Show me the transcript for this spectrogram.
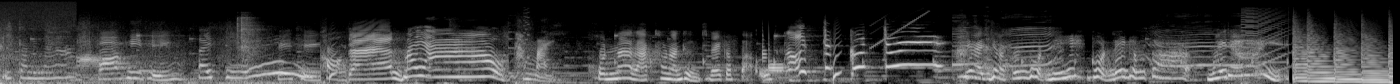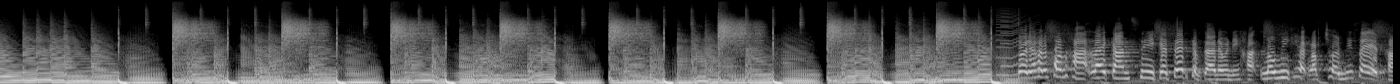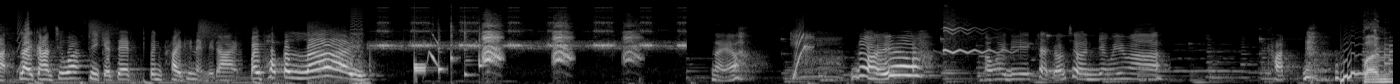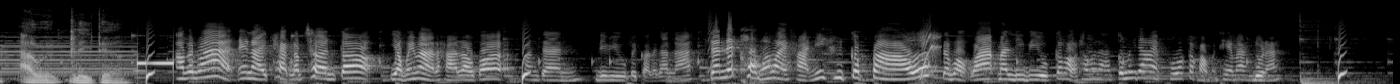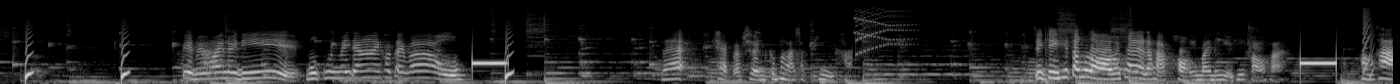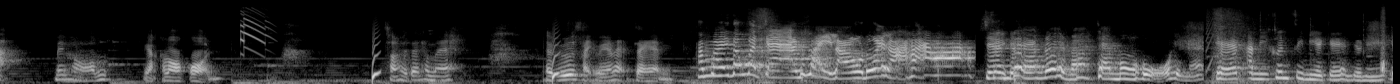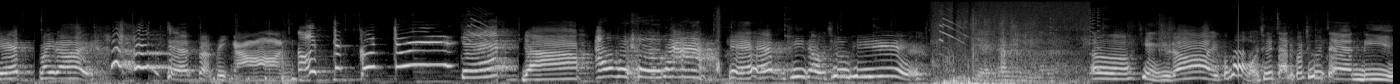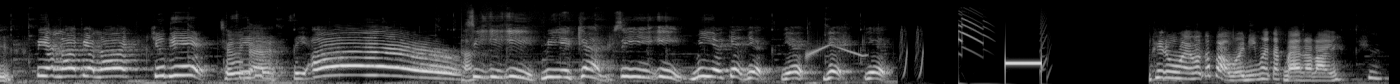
พี่กันนะเพราะพี่ทิ้งไม่ทิ้งพี่ทิ้งของจานไม่เอาทำไม คนน่ารักเท่านั้นถึงจะได้กระเป๋า อย่าอย่าเป็นบทนี้บทเรียกน้ำตาไม่ได้ การ C g a d g e t กับจานในวันนี้ค่ะ เรามีแขกรับเชิญพิเศษค่ะ รายการชื่อว่า C g a d g e t เป็นใครที่ไหนไม่ได้ ไปพบกันเลย ไหนอะไหนอะเอาไงดีแขกรับเชิญยังไม่มาคัด One hour later. เอาเป็นว่าไหนๆแขกรับเชิญก็ยังไม่มานะคะ เราก็ฟังแจนรีวิวไปก่อนแล้วกันนะแจนได้ของมาใหม่ค่ะ นี่คือกระเป๋า จะบอกว่ามารีวิวกระเป๋าธรรมดาก็ไม่ได้เพราะว่ากระเป๋ามันเท่มากดูนะ เปลี่ยนไวๆหน่อยดีมุกมันไม่ได้เข้าใจเปล่าและแขกรับเชิญก็มาสักทีค่ะ จริงๆที่ต้องรอไม่ใช่เลยนะคะ ของอีกใบหนึ่งอยู่ที่เขาค่ะของค่ะ ไม่พร้อม อยากรอก่อนถอนหายใจทำไมเดี๋ยวรู้ใส่ไว้นั่นแหละแจน ทำไมต้องมาแจนใส่เราด้วยล่ะ แจนแดงด้วยเห็นไหมแจนโมโหเห็นไหมแกสอันนี้ขึ้นซีเนียร์แกนเดี๋ยวนี้ เกตไม่ได้เกตจติการ เกสอย่าเอามือถือมา เกตพี่จะเอาชื่อพี่เถียงกันเออเถียงอยู่ได้ ก็บอกว่าชื่อแจนก็ชื่อแจนดี เปลี่ยนเลยเปลี่ยนเลย ชื่อพี่ชื่อแจนสีเออ C E E me again C E E me again เย่เย่เย่เย่ พี่รู้ไหมว่ากระเป๋าใบนี้มาจากแบรนด์อะไร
